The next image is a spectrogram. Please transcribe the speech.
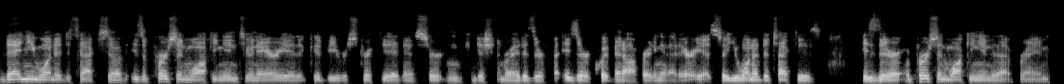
Then you want to detect so is a person walking into an area that could be restricted in a certain condition, right? Is there is there equipment operating in that area? So you want to detect is is there a person walking into that frame?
